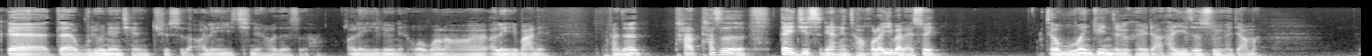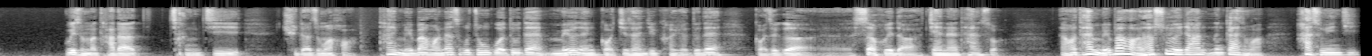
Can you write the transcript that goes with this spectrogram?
概在五六年前去世的，二零一七年或者是二零一六年，我忘了，好像二零一八年。反正他他是待机时间很长，活了一百来岁。这吴文俊这个科学家，他一直是数学家嘛。为什么他的成绩取得这么好？他也没办法，那时候中国都在没有人搞计算机科学，都在搞这个呃社会的艰难探索。然后他也没办法，他数学家能干什么？焊收音机、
